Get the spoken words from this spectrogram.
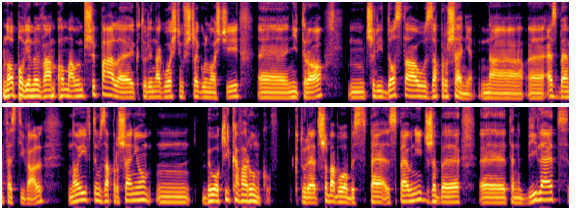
no, powiemy Wam o małym przypale, który nagłośnił w szczególności e, Nitro, mm, czyli dostał zaproszenie na e, SBM Festival. No i w tym zaproszeniu mm, było kilka warunków, które trzeba byłoby spe, spełnić, żeby ten bilet,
